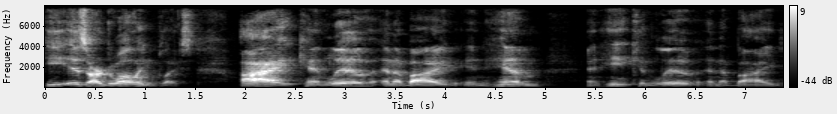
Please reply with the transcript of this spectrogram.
He is our dwelling place. I can live and abide in Him, and He can live and abide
